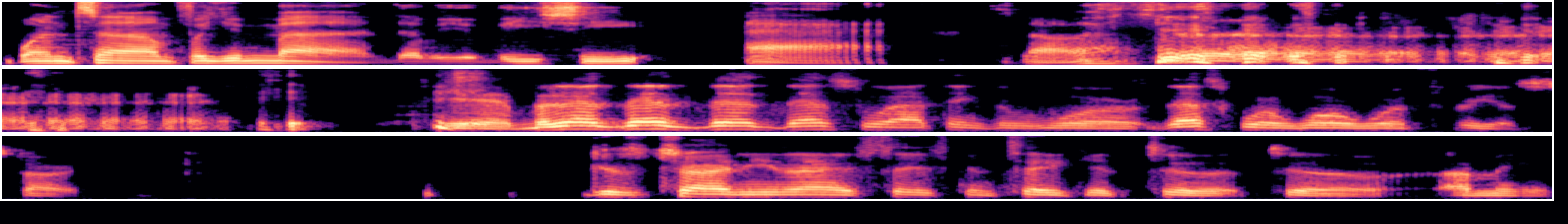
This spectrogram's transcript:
One time for your mind, WBC. Ah, no. yeah, but that, that that that's where I think the war that's where World War Three will start. Because China and the United States can take it to to I mean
